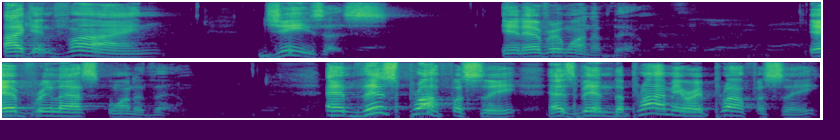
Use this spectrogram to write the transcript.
I can find Jesus in every one of them. Every last one of them. And this prophecy has been the primary prophecy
